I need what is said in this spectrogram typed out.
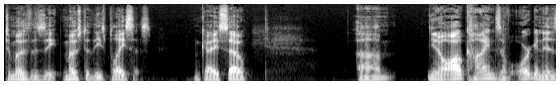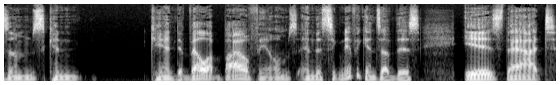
to most of, the, most of these places. Okay, so um, you know all kinds of organisms can can develop biofilms, and the significance of this is that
